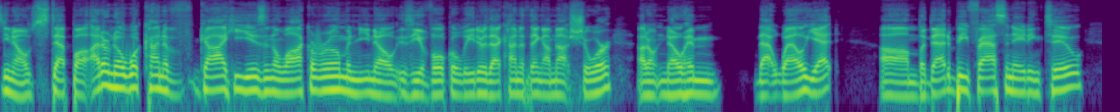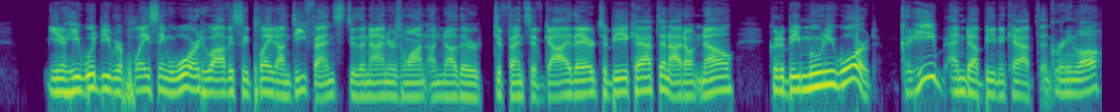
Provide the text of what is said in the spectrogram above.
you know step up? I don't know what kind of guy he is in the locker room, and you know, is he a vocal leader, that kind of thing. I'm not sure. I don't know him that well yet, um, but that'd be fascinating too. You know, he would be replacing Ward, who obviously played on defense. Do the Niners want another defensive guy there to be a captain? I don't know. Could it be Mooney Ward? Could he end up being a captain? Greenlaw.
